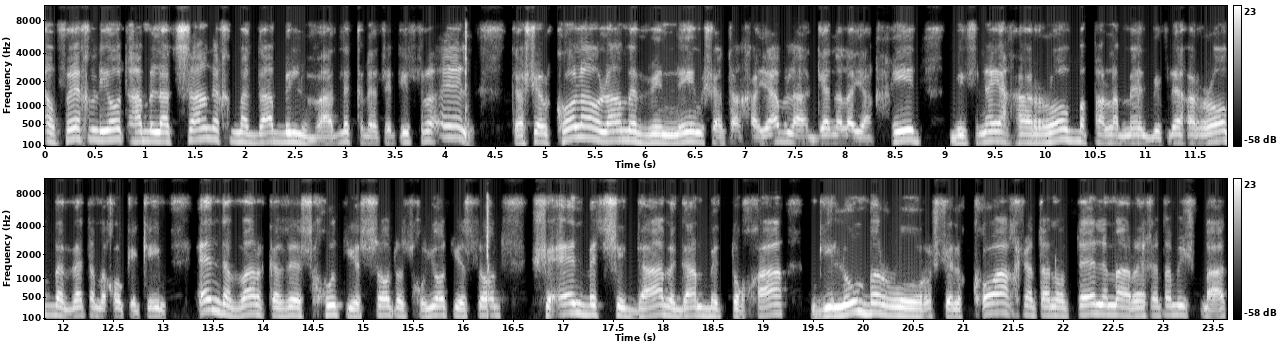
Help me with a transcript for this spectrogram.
הופך להיות המלצה נחמדה בלבד לכנסת ישראל, כאשר כל העולם מבינים שאתה חייב להגן על היחיד בפני הרוב בפרלמנט, בפני הרוב בבית המחוקקים. אין דבר כזה זכות יסוד או זכויות יסוד שאין בצידה וגם בתוכה גילום ברור של כוח שאתה נותן למערכת המשפט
